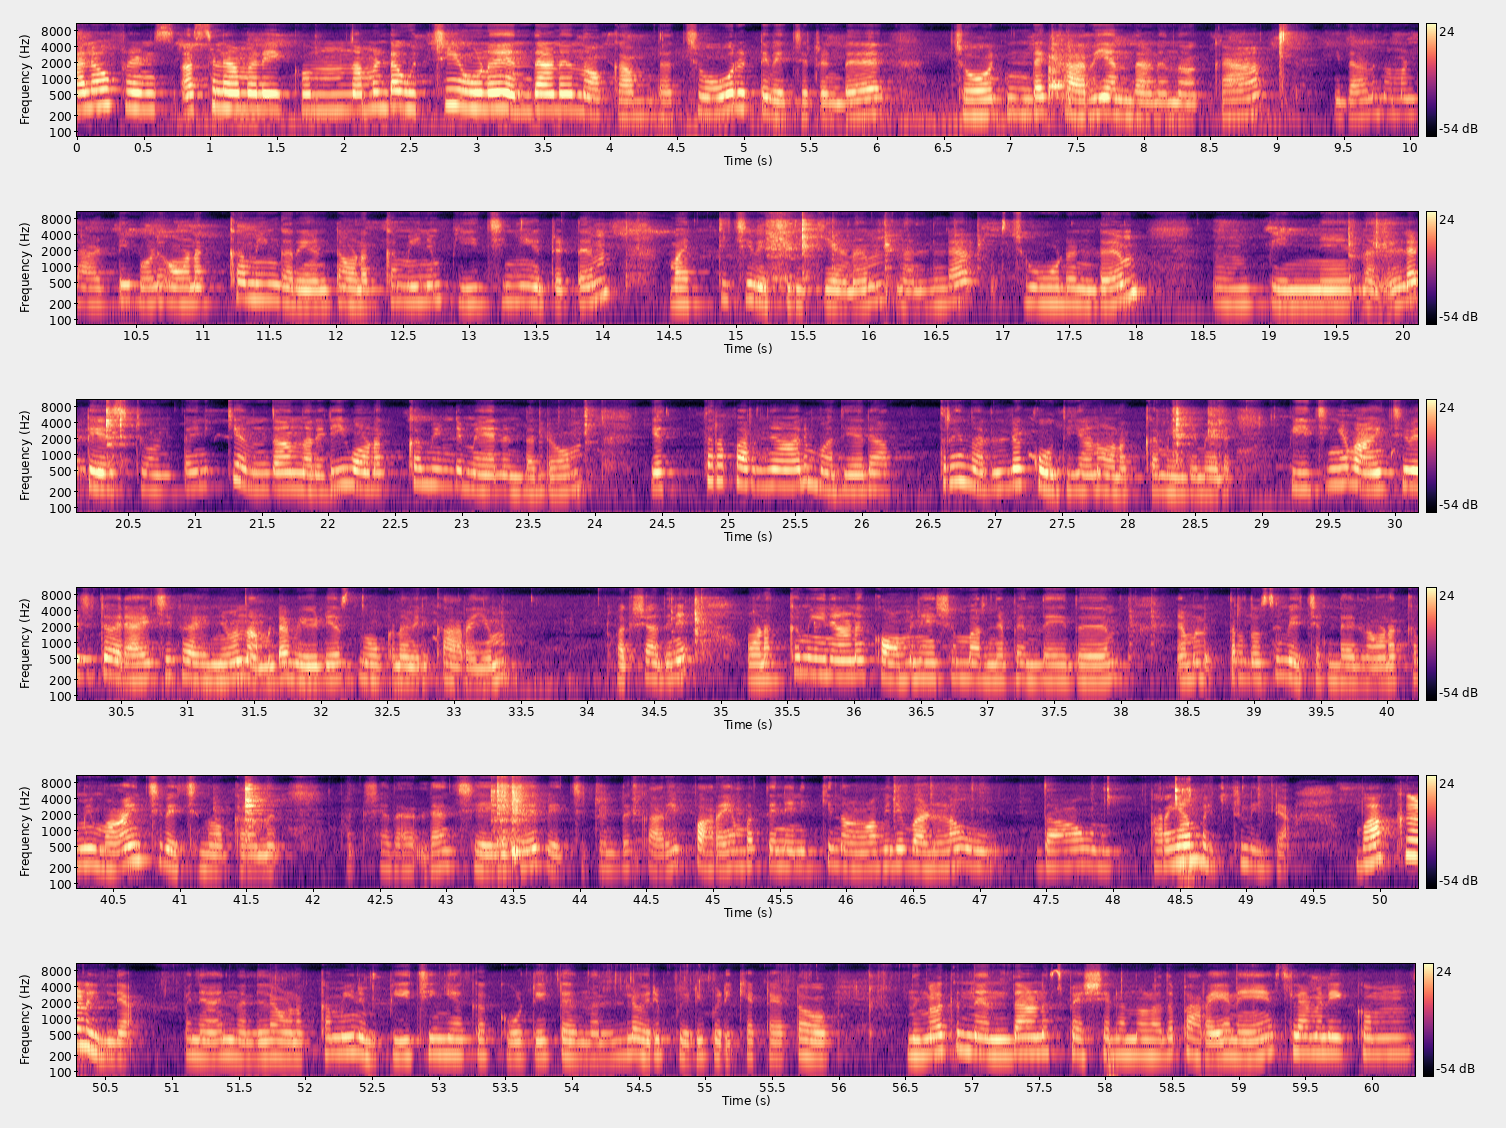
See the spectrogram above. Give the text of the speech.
Hello friends അസ്സലാം വലൈക്കും നമ്മളുടെ ഉച്ചയൂണ് എന്താണെന്ന് നോക്കാം. ചോറിട്ട് വെച്ചിട്ടുണ്ട്. ചോറിന്റെ കറി എന്താണെന്ന് നോക്കാം. ഇതാണ് നമ്മളുടെ അടിപൊളി ഉണക്കമീൻ കറിയാണ് കേട്ടോ. ഉണക്കമീനും പീച്ചിങ്ങി ഇട്ടിട്ട് വറ്റിച്ച് വെച്ചിരിക്കുകയാണ്. നല്ല ചൂടുണ്ട്. പിന്നെ നല്ല ടേസ്റ്റും ഉണ്ട്. എനിക്ക് എന്താണെന്നറിയില്ല ഈ ഉണക്കമീന്റെ മേലുണ്ടല്ലോ. എത്ര പറഞ്ഞാലും മതിയല്ല. അത്രയും നല്ല കൊതിയാണ് ഉണക്കമീന്റെ മേലെ. പീച്ചിങ്ങ വാങ്ങിച്ച് വെച്ചിട്ട് ഒരാഴ്ച കഴിഞ്ഞു. നമ്മുടെ വീഡിയോസ് നോക്കണവർക്ക് അറിയും. പക്ഷെ അതിന് ഉണക്കമീനാണ് കോമ്പിനേഷൻ പറഞ്ഞപ്പോൾ എന്ത് ചെയ്ത് നമ്മൾ ഇത്ര ദിവസം വെച്ചിട്ടുണ്ടായില്ല ഉണക്കമീൻ വാങ്ങിച്ച് വെച്ച് നോക്കാമെന്ന് പക്ഷെ അതെല്ലാം ചെയ്ത് വെച്ചിട്ടുണ്ട്. കറി പറയുമ്പോൾ തന്നെ എനിക്ക് നാവിൽ വെള്ളം ഇതാവണം. പറയാൻ പറ്റുന്നില്ല. വാക്കുകളില്ല. അപ്പം ഞാൻ നല്ല ഉണക്കമീനും പീച്ചിങ്ങയൊക്കെ കൂട്ടിയിട്ട് നല്ല ഒരു പിടി പിടിക്കട്ടെ കേട്ടോ. നിങ്ങൾക്ക് ഇന്ന് എന്താണ് സ്പെഷ്യൽ എന്നുള്ളത് പറയണേ. അസ്സാം വലൈക്കും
